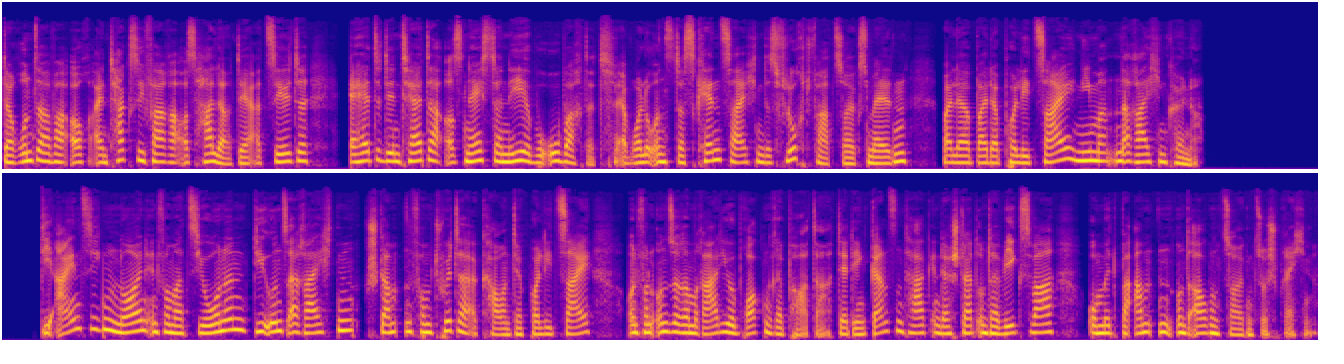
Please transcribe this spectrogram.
Darunter war auch ein Taxifahrer aus Halle, der erzählte, er hätte den Täter aus nächster Nähe beobachtet. Er wolle uns das Kennzeichen des Fluchtfahrzeugs melden, weil er bei der Polizei niemanden erreichen könne. Die einzigen neuen Informationen, die uns erreichten, stammten vom Twitter-Account der Polizei und von unserem Radio Brocken-Reporter, der den ganzen Tag in der Stadt unterwegs war, um mit Beamten und Augenzeugen zu sprechen.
